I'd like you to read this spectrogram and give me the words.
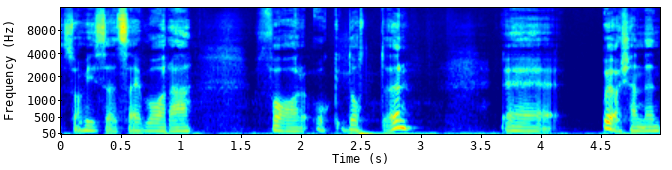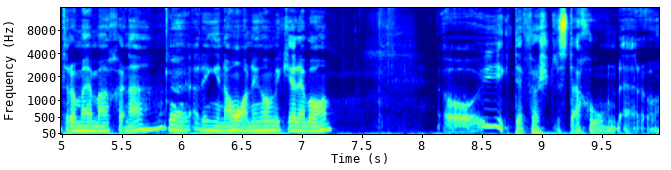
som visade sig vara far och dotter. Eh, och jag kände inte de här människorna. Nej. Jag hade ingen aning om vilka det var. Och gick till första station där och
